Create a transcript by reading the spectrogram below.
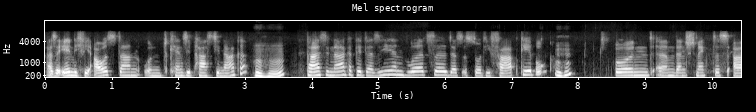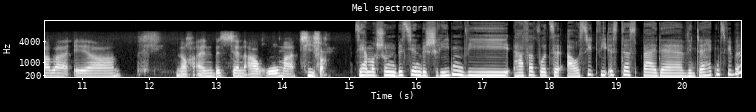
Also ähnlich wie Austern. Und kennen Sie Pastinake? Mhm. Pastinake, Petersilienwurzel, das ist so die Farbgebung. Mhm. Und ähm, dann schmeckt es aber eher noch ein bisschen aromatiefer. Sie haben auch schon ein bisschen beschrieben, wie Haferwurzel aussieht. Wie ist das bei der Winterheckenzwiebel?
